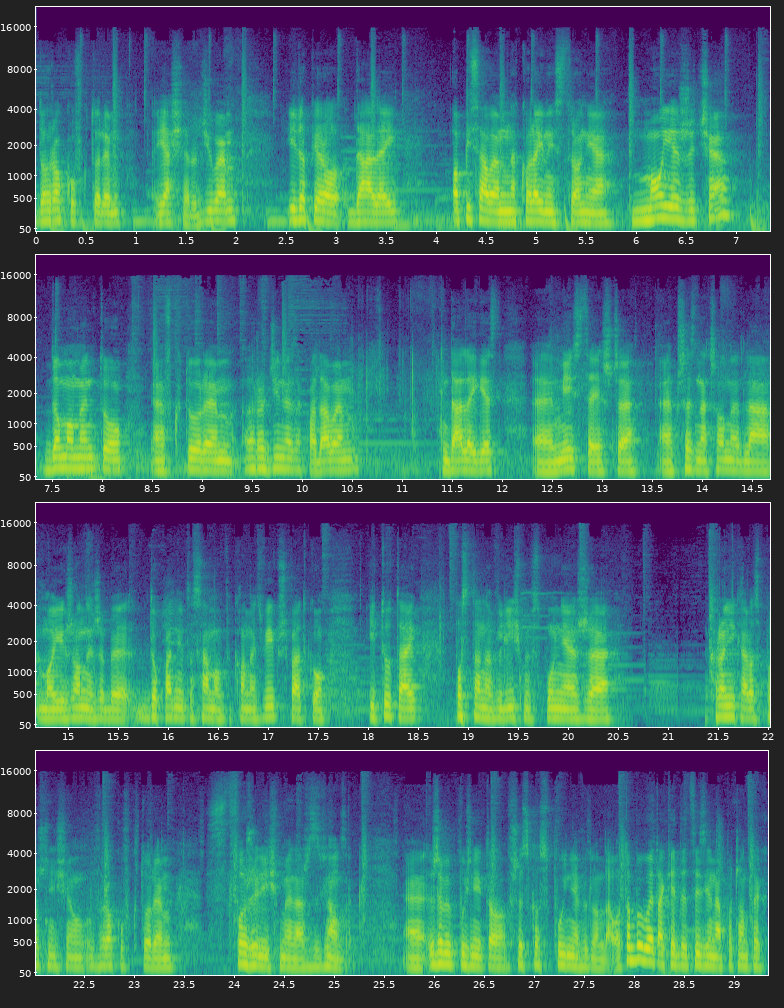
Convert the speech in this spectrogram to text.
do roku, w którym ja się rodziłem, i dopiero dalej opisałem na kolejnej stronie moje życie do momentu, e, w którym rodzinę zakładałem. Dalej jest e, miejsce jeszcze e, przeznaczone dla mojej żony, żeby dokładnie to samo wykonać w jej przypadku. I tutaj postanowiliśmy wspólnie, że kronika rozpocznie się w roku, w którym stworzyliśmy nasz związek, żeby później to wszystko spójnie wyglądało. To były takie decyzje na początek,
